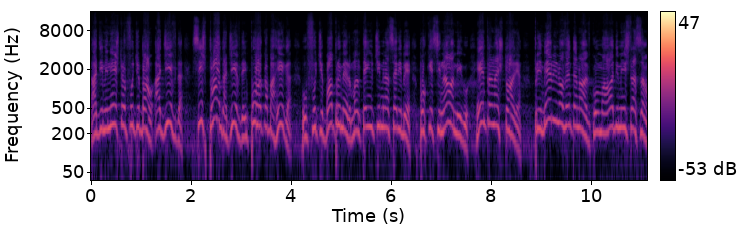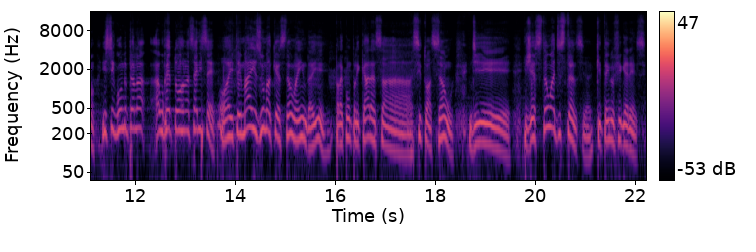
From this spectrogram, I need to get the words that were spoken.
administra o futebol. A dívida, se exploda a dívida, empurra com a barriga. O futebol, primeiro, mantém o time na Série B. Porque senão, amigo, entra na história. Primeiro em 99, com maior administração. E segundo, pelo o retorno à Série C. Ó, e tem mais uma questão ainda aí, para complicar essa situação de gestão à distância que tem no Figueirense.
